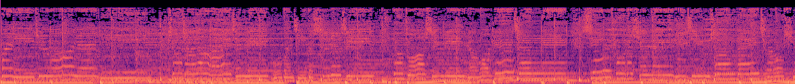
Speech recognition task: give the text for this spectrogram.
换一句我愿意就这样爱着你不管几个世纪有多幸运让我遇见你幸福的旋律已经准备就绪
